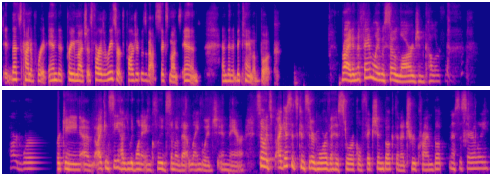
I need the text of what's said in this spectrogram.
it, that's kind of where it ended pretty much as far as a research project was about six months in and then it became a book right and the family was so large and colorful hard work working um, i can see how you would want to include some of that language in there. So it's i guess it's considered more of a historical fiction book than a true crime book necessarily.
